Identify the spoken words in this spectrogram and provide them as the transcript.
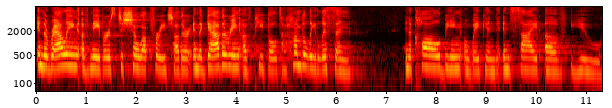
in the rallying of neighbors to show up for each other, in the gathering of people to humbly listen in a call being awakened inside of you.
